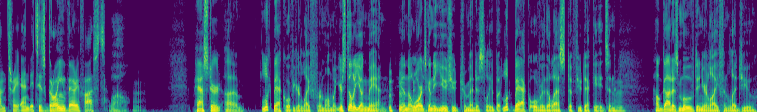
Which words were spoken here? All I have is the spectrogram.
country, and it is growing very fast. Wow. Pastor, um, look back over your life for a moment. You're still a young man, and the Lord's going to use you tremendously. But look back over the last few decades and how God has moved in your life and led you.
